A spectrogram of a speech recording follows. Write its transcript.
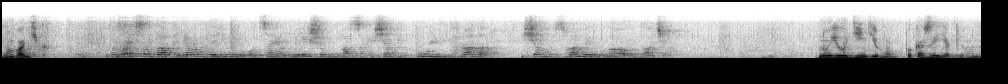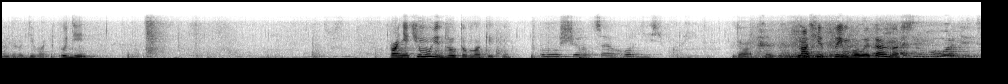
Ну, Ванечка. Дорогі солдати, я вам даю оцей оберіг, щоб він вас захищав від пуль, від града, і щоб з вами була удача. Ну і одінь його. Покажи, як його треба одягати. Одінь. Ваня, чому він жовто-блакитний? Тому що це гордість України. Да, це наші символи, да? Наш... чому гордість?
